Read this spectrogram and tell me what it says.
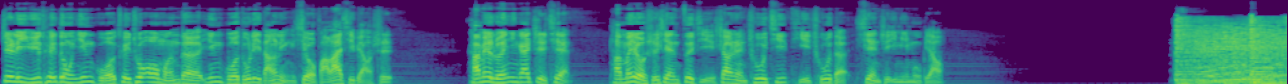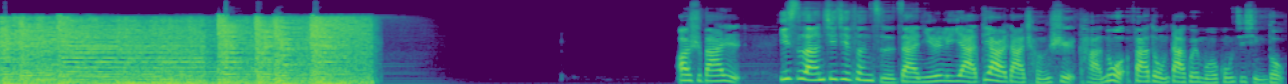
致力于推动英国退出欧盟的英国独立党领袖法拉奇表示，卡梅伦应该致歉，他没有实现自己上任初期提出的限制移民目标。二十八日。伊斯兰激进分子在尼日利亚第二大城市卡诺发动大规模攻击行动，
